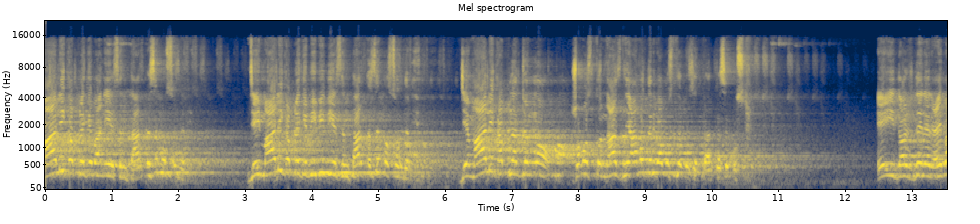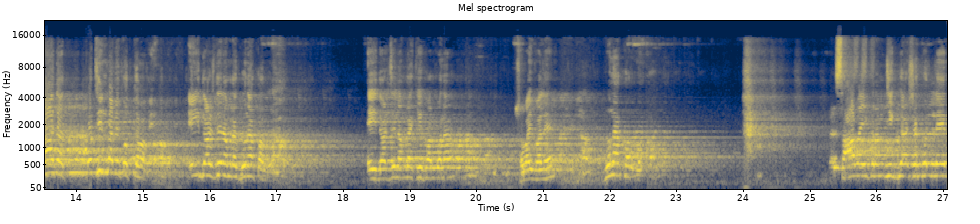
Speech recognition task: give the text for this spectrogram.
মালিক আপনাকে বানিয়েছেন, তার কাছে পছন্দনীয় যে মালিক আপনাকে বিবি দিয়েছেন, তার কাছে পছন্দনীয় যে মালিক আপনার জন্য সমস্ত নাজ নিয়ামতের ব্যবস্থা করেছেন তার কাছে পছন্দ এই দশ দিনের ইবাদত কঠিন ভাবে করতে হবে। এই দশ দিন আমরা গুণা করব না। এই দশ দিন আমরা কি করব না? সবাই বলে গুণা করব না। সাহাবা ইকরাম জিজ্ঞাসা করলেন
